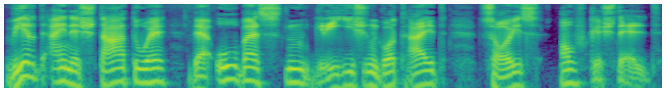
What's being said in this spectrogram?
wird eine Statue der obersten griechischen Gottheit Zeus aufgestellt.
